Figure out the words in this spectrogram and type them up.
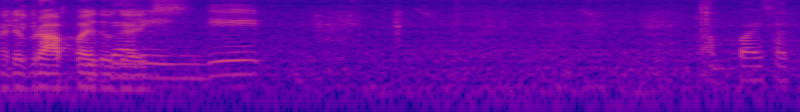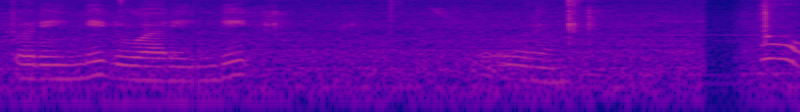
ada berapa itu guys? Ringgit. Sampai satu ringgit dua ringgit. Tuh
